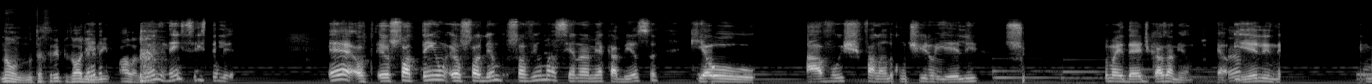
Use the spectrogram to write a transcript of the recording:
Não, no terceiro episódio ele nem fala, né? Eu nem sei se ele. É, eu- eu só tenho. Eu só lembro, só vi uma cena na minha cabeça que é o Avos falando com o Tyrion e ele sobre uma ideia de casamento. É, É. E ele nem tem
